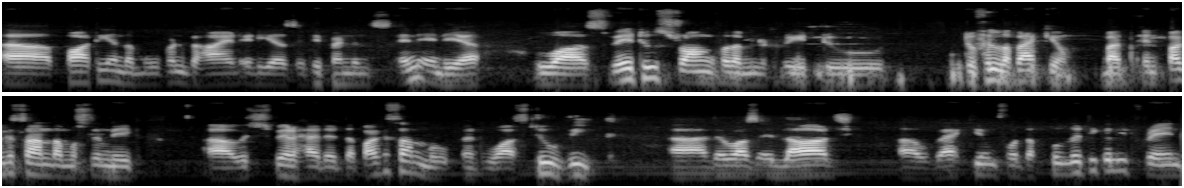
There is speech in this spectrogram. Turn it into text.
uh, party and the movement behind India's independence in India was way too strong for the military to to fill the vacuum. But in Pakistan, the Muslim League, uh, which spearheaded the Pakistan movement, was too weak. Uh, there was a large uh, vacuum for the politically trained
